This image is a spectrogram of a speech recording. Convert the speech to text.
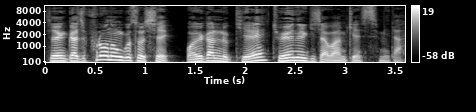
지금까지 프로농구 소식 월간 루키의 조현일 기자와 함께했습니다.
